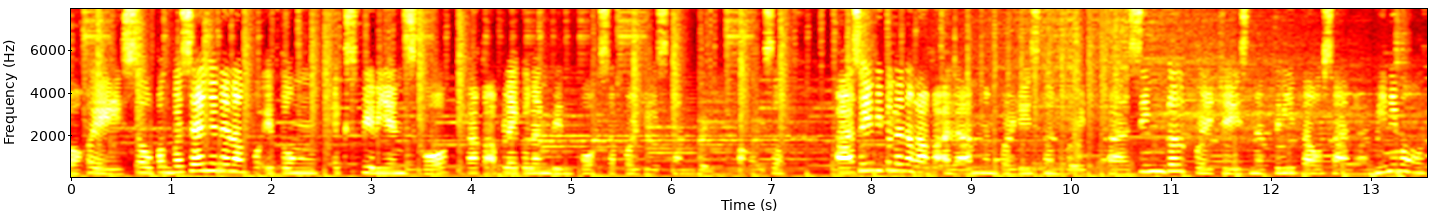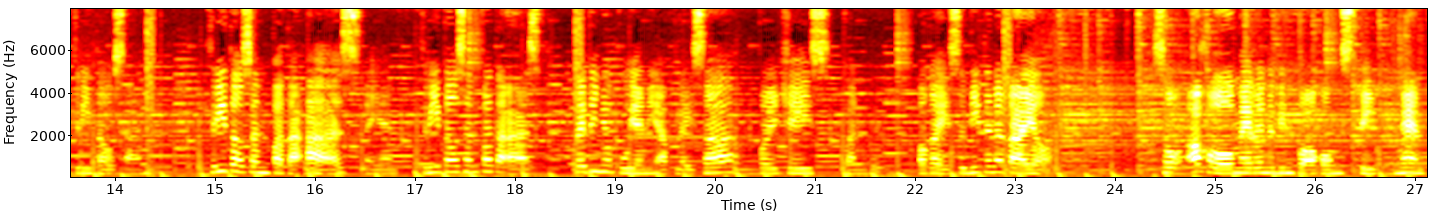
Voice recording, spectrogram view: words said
Okay, so pagbasahan nyo na lang po itong experience ko. Kaka-apply ko lang din po sa Purchase Convert. Okay, so ah so hindi pala nakakaalam ng Purchase Convert, ah, single purchase na 3,000 or minimum of 3,000, 3,000 pataas, ayan, 3,000 pataas, pwede nyo po yan i-apply sa Purchase Convert. Okay, so dito na tayo. So ako, meron na din po akong statement.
